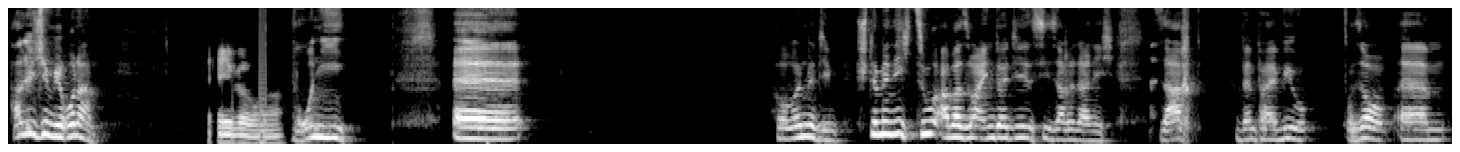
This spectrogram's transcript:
Hallöchen, Verona. Hey, Verona. Bruni. Äh, aber wollen mit ihm. Stimme nicht zu, aber so eindeutig ist die Sache da nicht. Sagt Vampire View. So, ähm,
